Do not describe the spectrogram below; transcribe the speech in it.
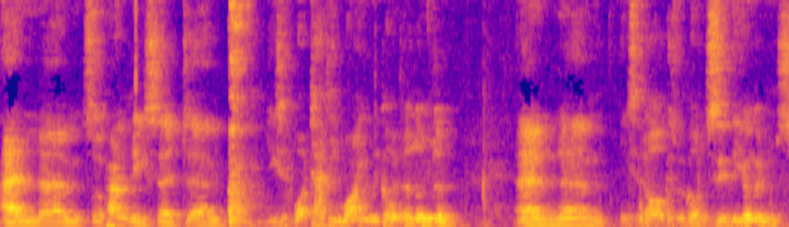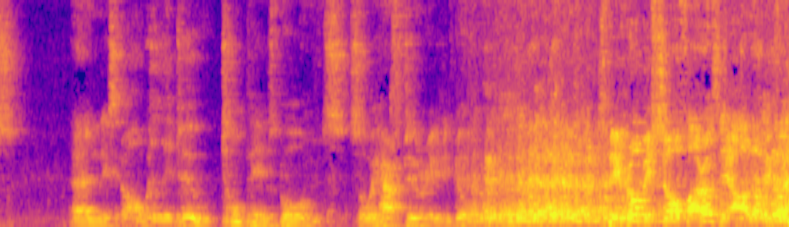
And um, so apparently he said, um, he said, what, Daddy, why are we going to London? And um, he said, oh, because we're going to see the Young'uns. And he said, oh, will they do Tom Paine's Bones? So we have to really do it. it's been rubbish so far, hasn't it, Arlo? We've got to,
